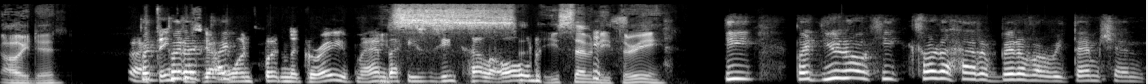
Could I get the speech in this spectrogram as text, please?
Oh, he did. I But- think but he's I- got I- one foot in the grave, man. That He's he's hella old. He's 73. He, but you know, he sort of had a bit of a redemption.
